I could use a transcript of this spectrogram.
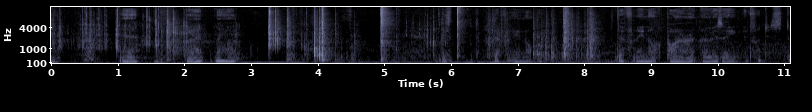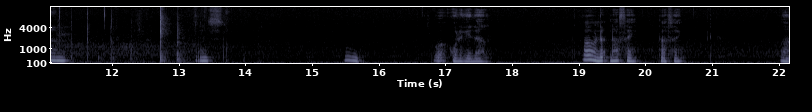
Yeah. yeah. Alright, hang on. He's definitely not a, definitely not a pirate though, is he? If I just um is hmm. What what have you done? Oh, no, nothing, nothing. Oh,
